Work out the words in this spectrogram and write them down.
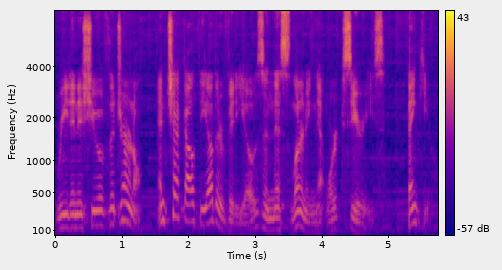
read an issue of the journal, and check out the other videos in this Learning Network series. Thank you.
